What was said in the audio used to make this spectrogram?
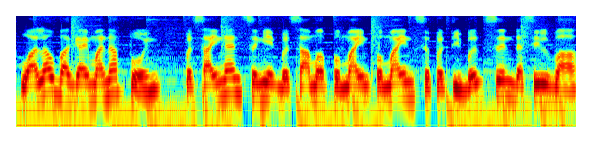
Walau bagaimanapun, persaingan sengit bersama pemain-pemain seperti Bergson da Silva,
